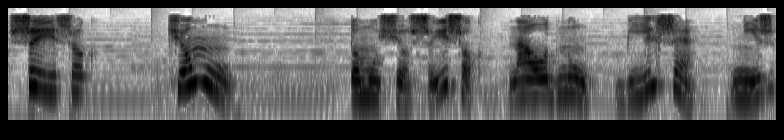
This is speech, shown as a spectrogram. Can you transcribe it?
Шишок. Чому? Тому що шишок на одну більше, ніж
